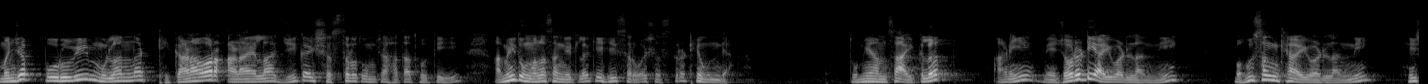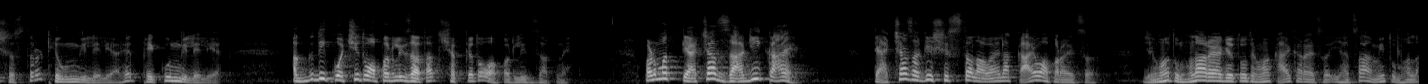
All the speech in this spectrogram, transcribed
म्हणजे पूर्वी मुलांना ठिकाणावर आणायला जी काही शस्त्र तुमच्या हातात होती आम्ही तुम्हाला सांगितलं की ही सर्व शस्त्र ठेवून द्या. तुम्ही आमचं ऐकलत आणि मेजॉरिटी आईवडिलांनी बहुसंख्य आईवडिलांनी ही शस्त्र ठेवून दिलेली आहेत फेकून दिलेली आहेत. अगदी क्वचित वापरली जातात शक्यतो वापरलीच जात नाहीत. पण मग त्याच्या जागी काय? त्याच्या जागी शिस्त लावायला काय वापरायचं? जेव्हा तुम्हाला राग येतो तेव्हा काय करायचं? ह्याचं आम्ही तुम्हाला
